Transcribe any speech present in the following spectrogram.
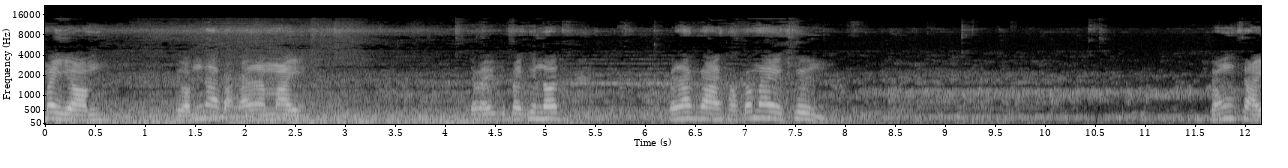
ไม่ยอมสวมหน้ากากอนามัย จะไปจะไปขึ้นรถพนักงานเขาก็ไม่ขึ้น สงสัย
